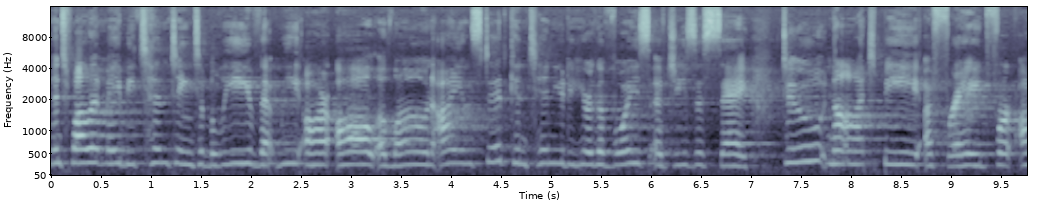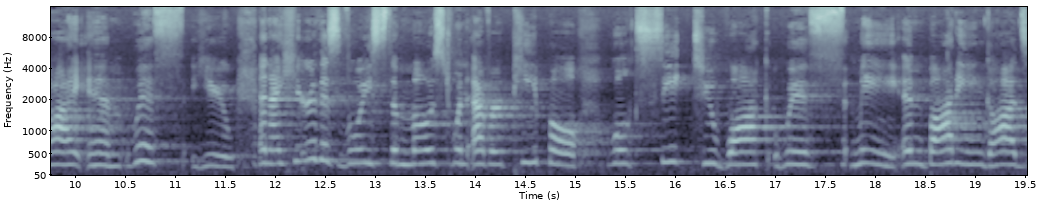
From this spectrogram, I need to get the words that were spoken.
And while it may be tempting to believe that we are all alone, I instead continue to hear the voice of Jesus say, Do not be afraid, for I am with you. And I hear this voice the most whenever people will seek to walk with me, embodying God's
